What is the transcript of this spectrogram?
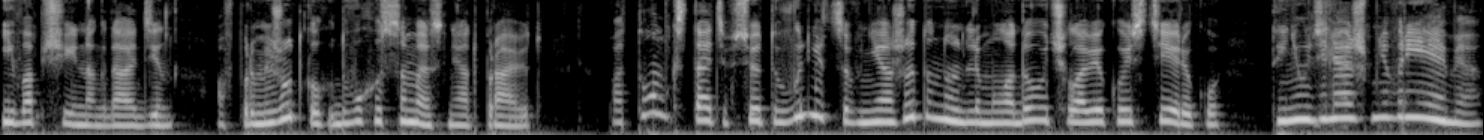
И вообще иногда один, а в промежутках двух смс эм не отправит. Потом, кстати, все это выльется в неожиданную для молодого человека истерику. «Ты не уделяешь мне время!»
